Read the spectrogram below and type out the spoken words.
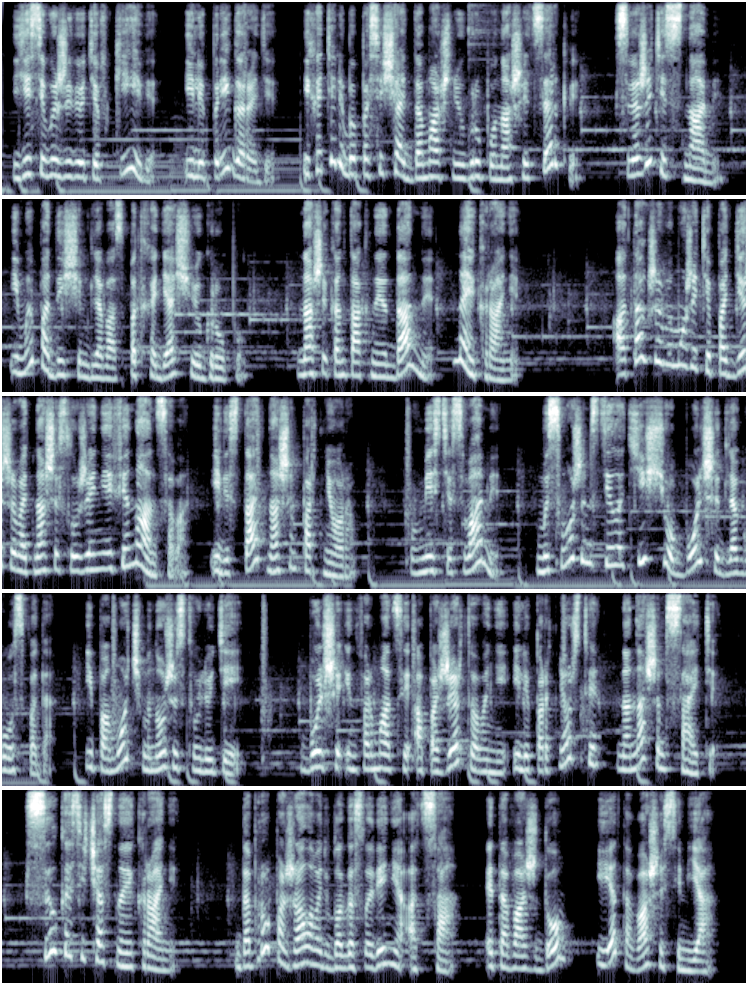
Если вы живете в Киеве или пригороде и хотели бы посещать домашнюю группу нашей церкви, свяжитесь с нами, и мы подыщем для вас подходящую группу. Наши контактные данные на экране. А также вы можете поддерживать наше служение финансово или стать нашим партнером. Вместе с вами мы сможем сделать еще больше для Господа и помочь множеству людей. Больше информации о пожертвовании или партнерстве на нашем сайте – Ссылка сейчас на экране. Добро пожаловать в благословение Отца. Это ваш дом и это ваша семья.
